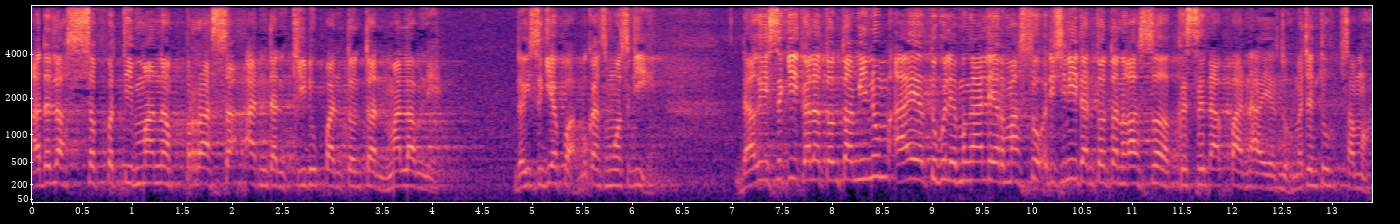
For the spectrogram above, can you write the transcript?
adalah seperti mana perasaan dan kehidupan tuan-tuan malam ni. Dari segi apa? bukan semua segi dari segi kalau tuan-tuan minum air tu boleh mengalir masuk di sini dan tuan-tuan rasa kesedapan air tu. Macam tu sama.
